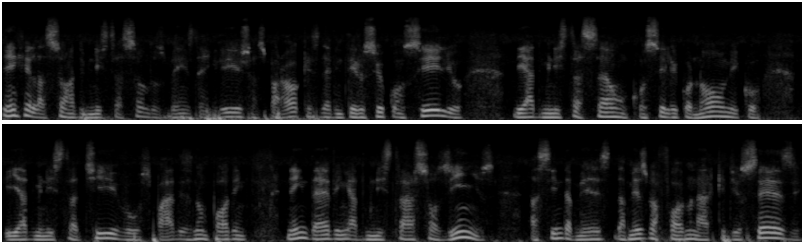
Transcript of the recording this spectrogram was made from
em relação à administração dos bens da igreja. As paróquias devem ter o seu conselho de administração, conselho econômico e administrativo. Os padres não podem nem devem administrar sozinhos. Assim, da, mes da mesma forma na Arquidiocese,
